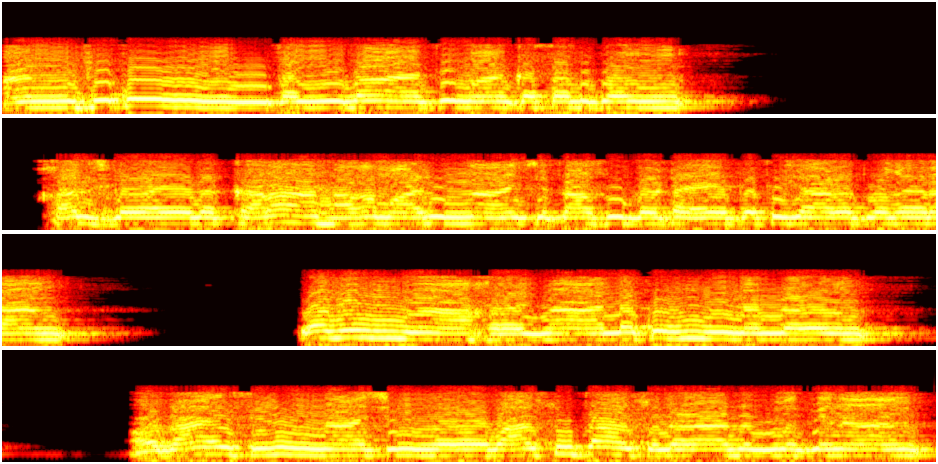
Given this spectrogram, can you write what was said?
انفقوا من طیبات ما کسبتم۔ خرج گوئے ذکرہ حغم علمنا ایش تعصب گٹھے پتجارت وغیران ومما أخرجنا لكم من النوم وضعيسنا شم وبعثتا سلراد المكنا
